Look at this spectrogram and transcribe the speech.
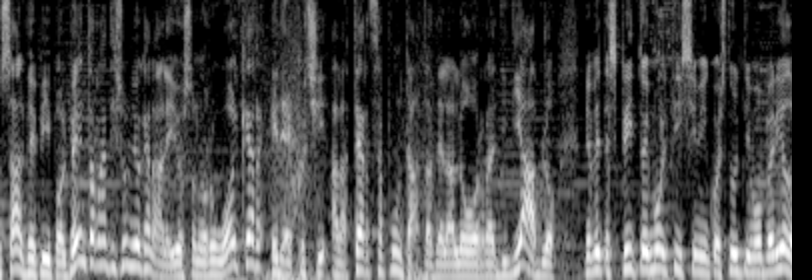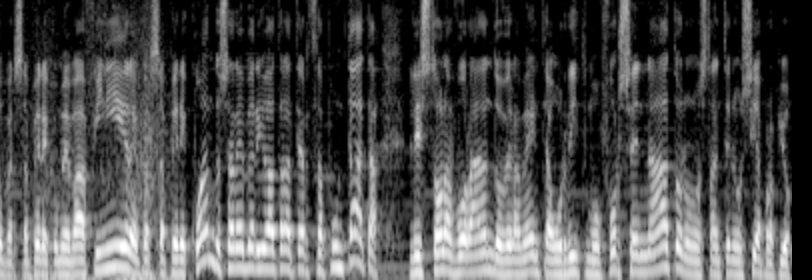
salve people, bentornati sul mio canale, io sono Ru Walker ed eccoci alla terza puntata della lore di Diablo. Mi avete scritto in moltissimi in quest'ultimo periodo per sapere come va a finire, per sapere quando sarebbe arrivata la terza puntata. Le sto lavorando veramente a un ritmo forsennato, nonostante non sia proprio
